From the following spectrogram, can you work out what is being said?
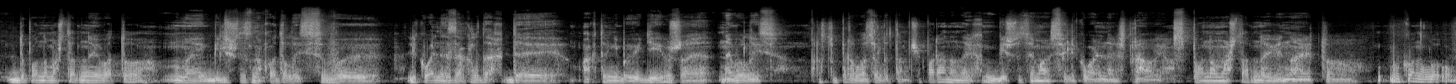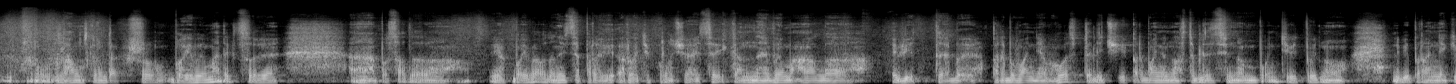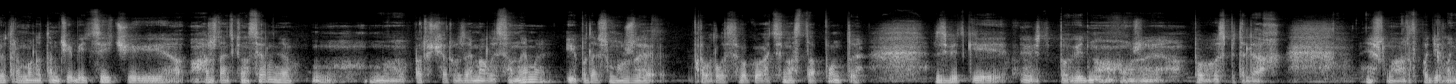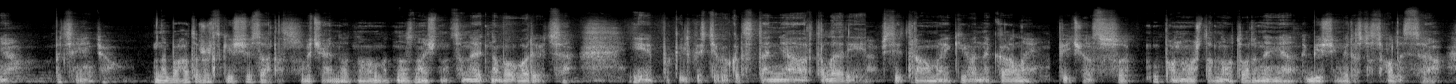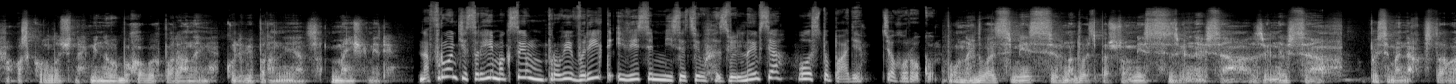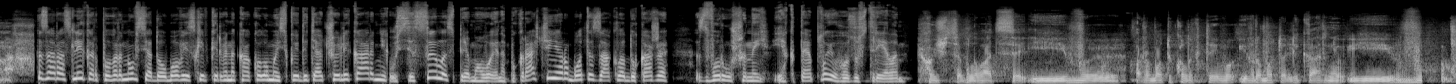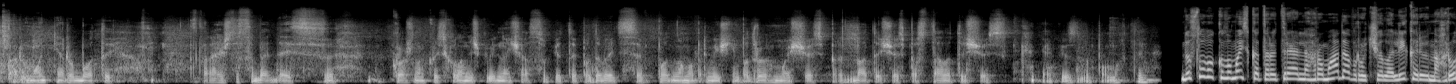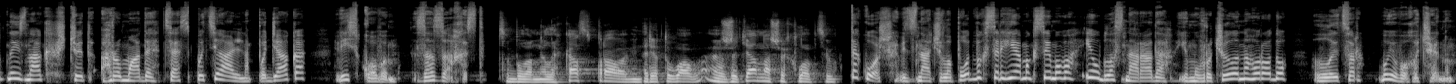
до повномасштабної в АТО ми більше знаходились в лікувальних закладах, де активні бойові дії вже не велись. Просто привозили там чи поранених, більше займався лікувальною справою. З повномасштабною війною то виконувало ну, загалом, скажімо так, що бойовий медик це е, посада як бойова одиниця при роті, виходить, яка не вимагала від тебе перебування в госпіталі чи перебування на стабілізаційному пункті. Відповідно, любі поранення, які отримали там чи бійці, чи гражданське населення, ми в першу чергу займалися ними і в подальшому вже проводилася евакуація на ста пункти, звідки відповідно вже по госпіталях йшло розподілення пацієнтів. Набагато жорсткіше зараз, звичайно, одно- однозначно, це навіть не обговорюється. І по кількості використання артилерії, всі травми, які виникали під час повномасштабного вторгнення, більшій мірі стосувалися осколочних, міновибухових поранень, кульові поранення це в меншій мірі. На фронті Сергій Максим провів рік і вісім місяців. Звільнився у листопаді цього року. Повних 20 місяців на 21 місяці звільнився. Звільнився по сімейних обставинах. Зараз лікар повернувся до обов'язків керівника Коломийської дитячої лікарні. Усі сили спрямовує на покращення роботи закладу. каже, зворушений, як тепло його зустріли. Хочеться вливатися і в роботу колективу, і в роботу лікарню, і в ремонтні роботи. Стараєшся себе десь кожну якусь хвилиночку вільного часу піти, подивитися по одному приміщенню, по другому щось придбати, щось поставити, щось якось допомогти. До слова, Коломийська територіальна громада вручила лікарю нагрудний знак щит громади. Це спеціальна подяка військовим за захист. Це була нелегка справа. Він рятував е, життя наших хлопців. Також відзначила подвиг Сергія Максимова і обласна рада. Йому вручили нагороду лицар бойового чину.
